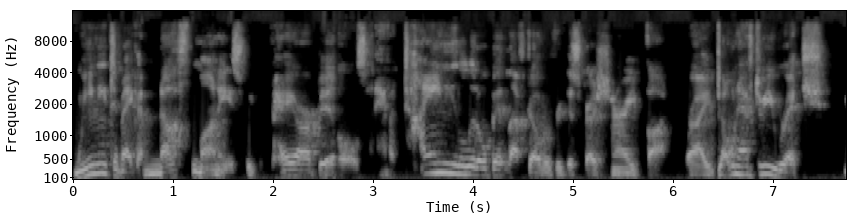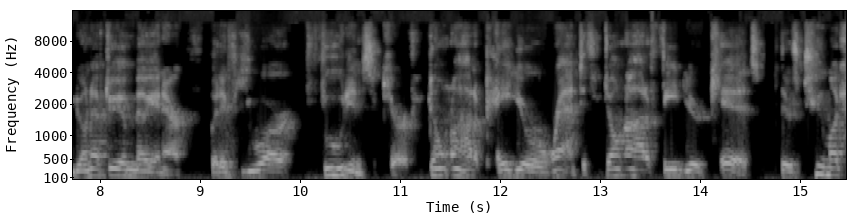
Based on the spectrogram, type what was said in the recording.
We need to make enough money so we can pay our bills and have a tiny little bit left over for discretionary fun, right? Don't have to be rich. You don't have to be a millionaire. But if you are food insecure, if you don't know how to pay your rent, if you don't know how to feed your kids, there's too much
